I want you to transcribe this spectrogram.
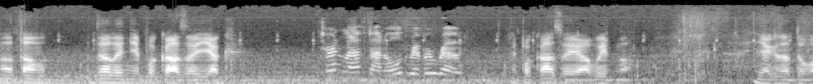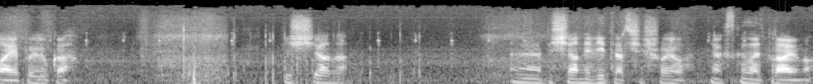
Ну там вдалині показує як. Turn left on Old River Road. Не показує, а видно, як задуває пилюка. Піщана. Е, піщаний вітер, чи що його, як сказати правильно.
